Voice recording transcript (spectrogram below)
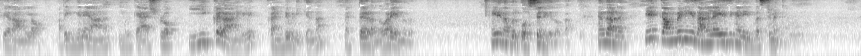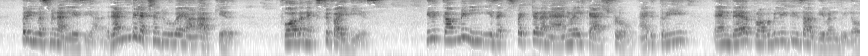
ക്ലിയർ ആണല്ലോ? അപ്പൊ ഇങ്ങനെയാണ് നമുക്ക് ക്യാഷ് ഫ്ലോ ഈക്വൽ ആണെങ്കിൽ കണ്ടുപിടിക്കുന്ന മെത്തേഡ് എന്ന് പറയുന്നത്. ഇനി നമുക്കൊരു ക്വസ്റ്റ്യൻ ചെയ്ത് നോക്കാം. എന്താണ്? ഈ company is analysing and investment ഒരു ഇൻവെസ്റ്റ്മെന്റ് അനലൈസ് ചെയ്യാണ്. രണ്ട് ലക്ഷം രൂപയാണ് ഇറക്കിയത് for the next five years ഇത് company is expected an annual cash flow and three and their probabilities are given below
